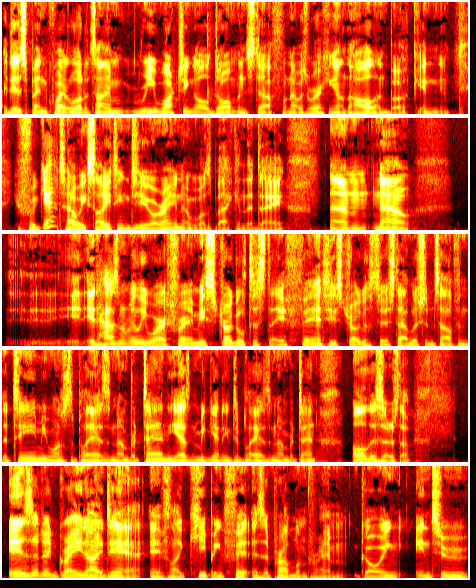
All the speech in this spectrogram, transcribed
I did spend quite a lot of time rewatching all Dortmund stuff when I was working on the Haaland book, and you forget how exciting Gio Reyna was back in the day. Um, now it, it hasn't really worked for him. He struggled to stay fit. He struggles to establish himself in the team. He wants to play as a number 10. He hasn't been getting to play as a number 10. All this sort of stuff. Is it a great idea if like keeping fit is a problem for him going into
